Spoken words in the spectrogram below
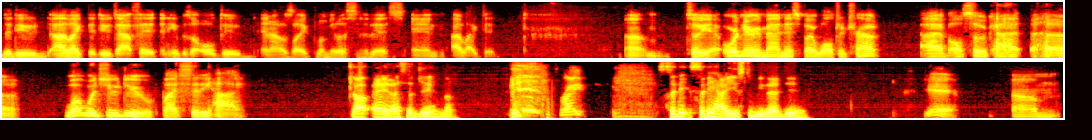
the dude I liked the dude's outfit, and he was an old dude, and I was like, let me listen to this, and I liked it. Um, so yeah, Ordinary Madness by Walter Trout. I've also got uh, What Would You Do by City High. Oh, hey, that's a jam though. right? City City High used to be that deal. Yeah. Um,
